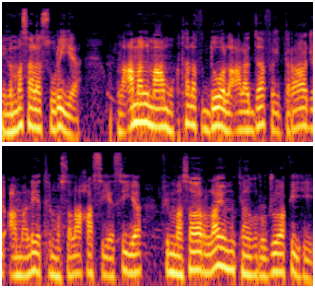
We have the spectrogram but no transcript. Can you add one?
للمسألة السورية. والعمل مع مختلف الدول على دفع إدراج عملية المصالحة السياسية في مسار لا يمكن الرجوع فيه.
